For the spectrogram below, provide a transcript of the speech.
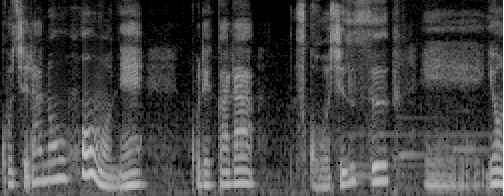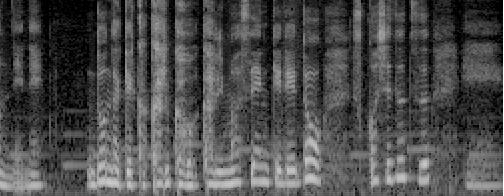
こちらの本をねこれから少しずつ、えー、読んでねどんだけかかるか分かりませんけれど少しずつ、えー、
